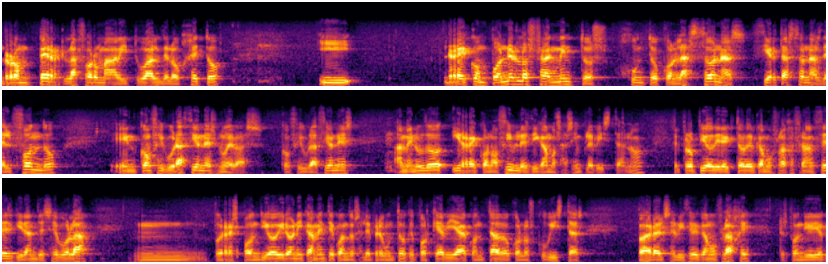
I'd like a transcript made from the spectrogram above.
romper la forma habitual del objeto y recomponer los fragmentos junto con las zonas, ciertas zonas del fondo, en configuraciones nuevas, configuraciones a menudo irreconocibles, digamos, a simple vista. ¿no? El propio director del camuflaje francés, Guirand de Sebola, mm, pues respondió irónicamente cuando se le preguntó que por qué había contado con los cubistas para el servicio de camuflaje, respondió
